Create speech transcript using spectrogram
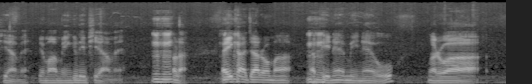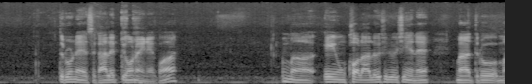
ဖြစ်ရမယ်မြန်မာမင်္ဂလိပ်ဖြစ်ရမယ်ဟုတ်လားအဲ့ခါကျတော့မှအဖေနဲ့အမေနဲ့ကိုငါတို့ကသူတို့နဲ့စကားလည်းပြောနိုင်တယ်ကွာအမအိမ်ကိုခေါ်လာလို့ရှိလို့ရှိရင်လည်းမသူတို့အမ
